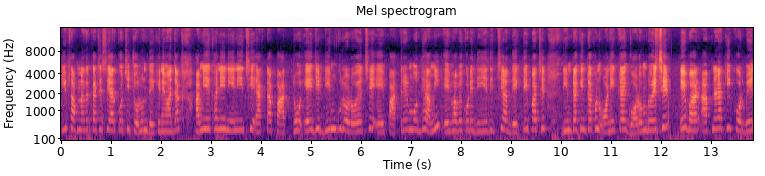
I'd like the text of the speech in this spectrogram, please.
টিপস আপনাদের কাছে শেয়ার করছি। চলুন দেখে নেওয়া যাক। আমি এখানে নিয়ে নিয়েছি একটা পাত্র। এই যে ডিমগুলো রয়েছে, এই পাত্রের মধ্যে আমি এইভাবে করে দিয়ে দিচ্ছি। আর দেখতেই পাচ্ছেন, ডিমটা কিন্তু এখন অনেকটাই গরম রয়েছে। এবার আপনারা কি করবেন,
